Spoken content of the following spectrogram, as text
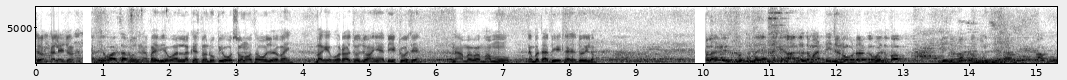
છો કાલે જો વ્યવહાર ચાલુ છે ને ભાઈ વ્યવહાર લખે છે પણ રૂપિયો ઓછો ન થવો જોઈએ ભાઈ. બાકી વરાજો જો અહીંયા બેઠો છે. ને આમાં ભાઈ મામું ને બધા બેઠા છે જોઈ લો. બધું તૈયાર ગયું. હા જો તમારે ડીજેનો ઓર્ડર કરવો હોય તો બાપ ડીજેનો આપણે શું છે નામ? આપું.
